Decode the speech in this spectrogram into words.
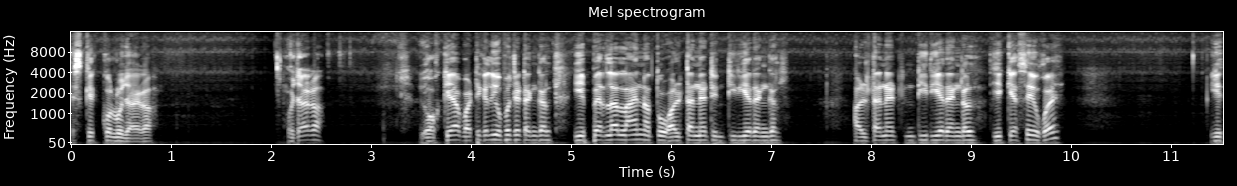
इसके इक्वल हो जाएगा। हो जाएगा? क्या वर्टिकली अपोजिट एंगल ये पैरेलल लाइन है तो alternate interior angle alternate interior angle ये कैसे हो गए? ये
